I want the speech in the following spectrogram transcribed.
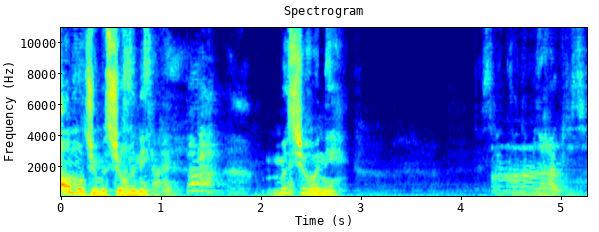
Oh mon Dieu, monsieur René Ça arrête pas Monsieur René C'est la cour des miracles ici.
